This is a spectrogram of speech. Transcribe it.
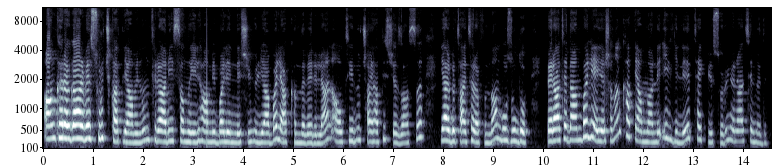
Ankara Gar ve Suruç katliamının firari sanığı İlhami Bale'nin eşi Hülya Bale hakkında verilen 6 yıl 3 ay hapis cezası Yargıtay tarafından bozuldu. Beraat eden Bale'ye yaşanan katliamlarla ilgili tek bir soru yöneltilmedi.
